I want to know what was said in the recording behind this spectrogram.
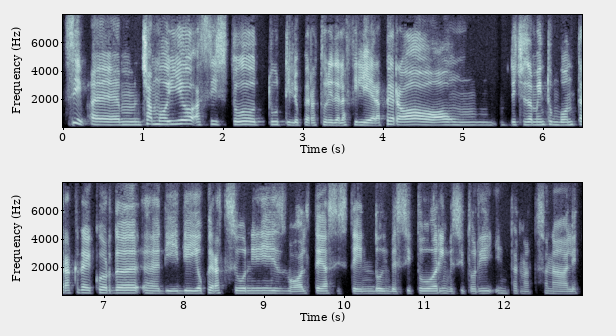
Sì, ehm, diciamo io assisto tutti gli operatori della filiera, però ho un, decisamente un buon track record eh, di, di, operazioni svolte assistendo investitori, investitori internazionali.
